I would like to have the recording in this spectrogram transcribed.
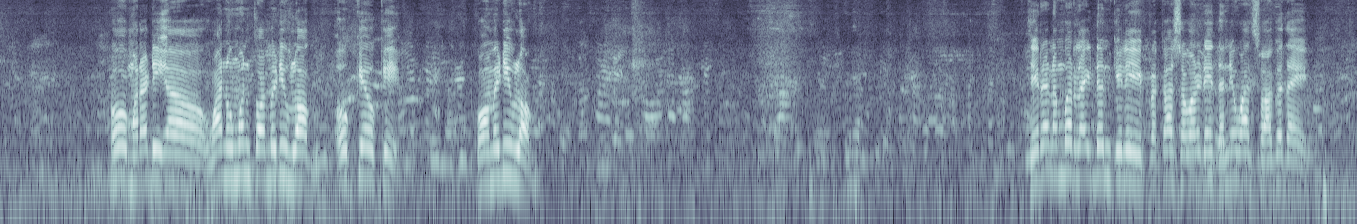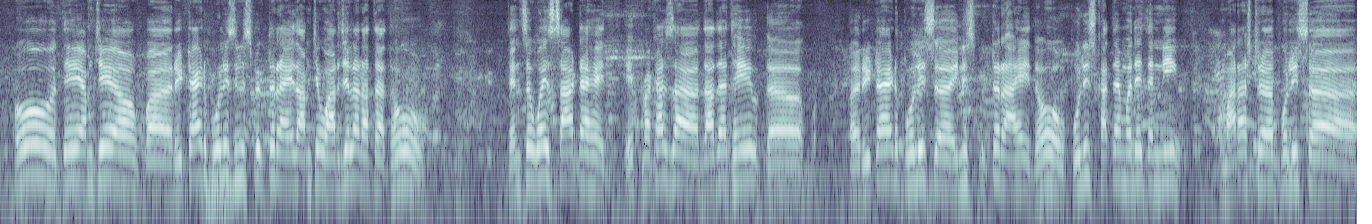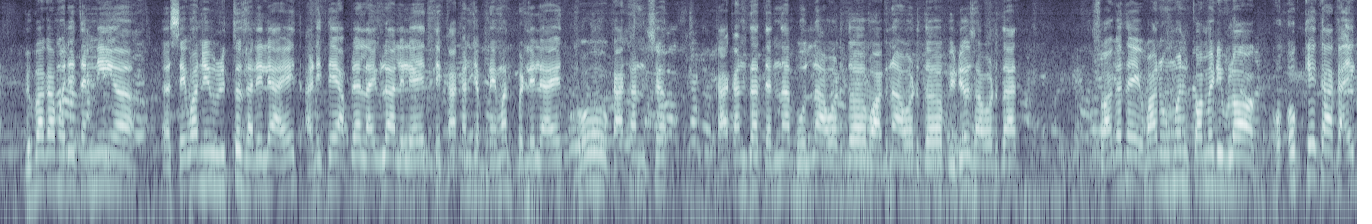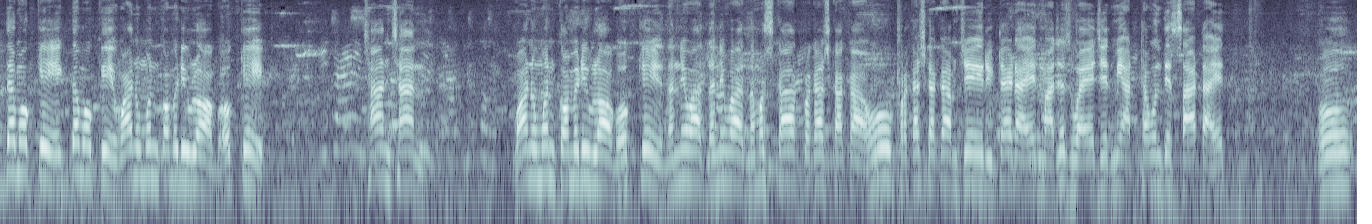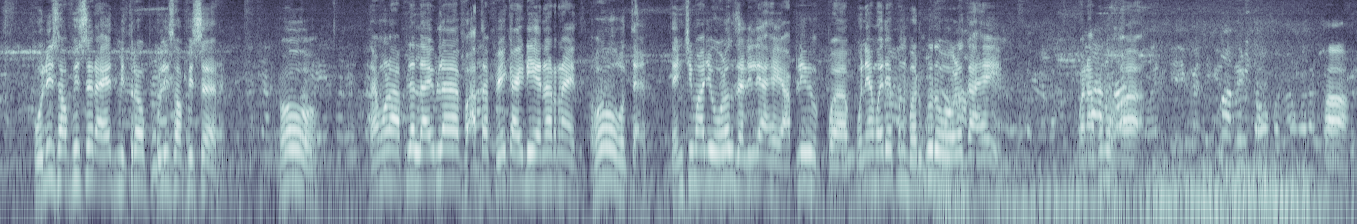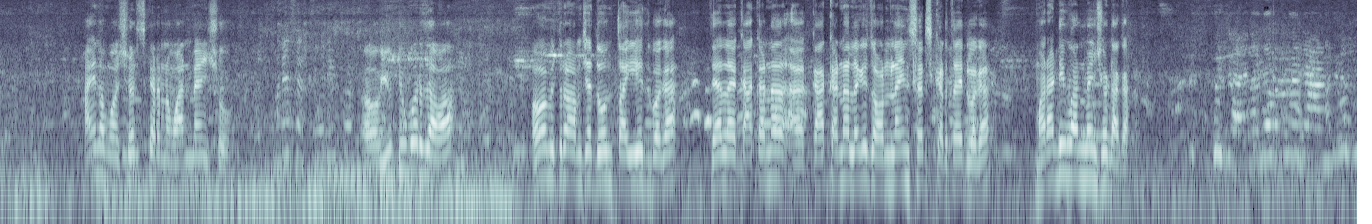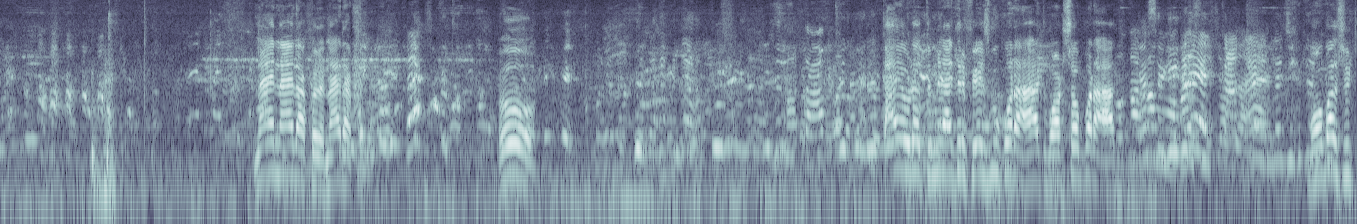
हो Marathi one woman comedy vlog okay okay comedy vlog तेरा नंबर लाईक डन केले. प्रकाश अवार्डे धन्यवाद स्वागत आहे. हो ते आमचे रिटायर्ड पोलीस इन्स्पेक्टर आहेत. आमच्या वारजेला राहतात. हो. त्यांचं वय साठ आहेत. हे प्रकाश दा दादा हे रिटायर्ड पोलीस इन्स्पेक्टर आहेत. हो पोलीस खात्यामध्ये त्यांनी महाराष्ट्र पोलीस विभागामध्ये त्यांनी सेवानिवृत्त झालेले आहेत आणि ते आपल्या लाईव्हला आलेले आहेत. ते काकांच्या प्रेमात पडलेले आहेत. हो काकांचं काकांचा त्यांना बोलणं आवडतं वागणं आवडतं व्हिडिओज आवडतात. स्वागत आहे one woman comedy vlog okay काका. एकदम ओके एकदम okay one woman comedy vlog okay छान छान. One woman comedy blog okay धन्यवाद धन्यवाद. नमस्कार प्रकाश काका. हो प्रकाश काका आमचे रिटायर्ड आहेत. माझ्याच वयाचे आहेत. मी अठ्ठावन्न ते साठ आहेत. हो पोलीस ऑफिसर आहेत मित्र पोलीस ऑफिसर हो त्यामुळे आपल्या लाईव्हला आता फेक आय डी येणार नाहीत. हो त्या- त्यांची माझी ओळख झालेली आहे. आपली प- पुण्यामध्ये पण भरपूर ओळख आहे. पण आपण हां. आहे ना मग सर्च करा ना वन मॅन शो यूट्यूबवर जावा. हो मित्र आमच्या दोन ताई आहेत बघा. त्याला काकांना काकांना लगेच ऑनलाईन सर्च करतायत बघा. मराठी वन मॅन शो टाका. नाही नाही दाखवलं नाही दाखवलं. हो. काय एवढं तुम्ही नाहीतरी फेसबुकवर आहात व्हॉट्सअपवर आहात? Mobile switch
